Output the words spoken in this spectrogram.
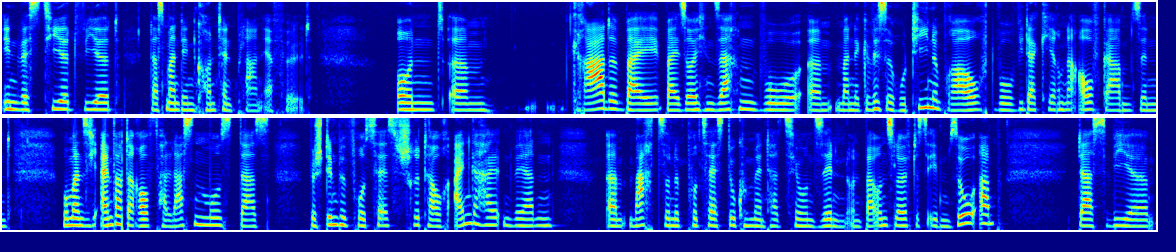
investiert wird, dass man den Contentplan erfüllt. Und ähm, gerade bei, bei solchen Sachen, wo ähm, man eine gewisse Routine braucht, wo wiederkehrende Aufgaben sind, wo man sich einfach darauf verlassen muss, dass bestimmte Prozessschritte auch eingehalten werden, ähm, macht so eine Prozessdokumentation Sinn. Und bei uns läuft es eben so ab, dass wir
